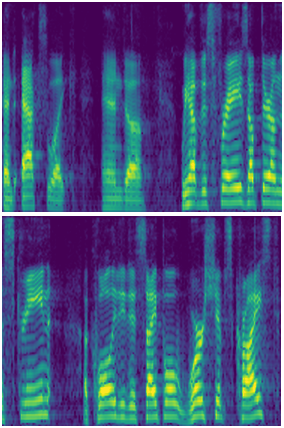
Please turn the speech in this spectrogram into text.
and acts like. And uh, we have this phrase up there on the screen a quality disciple worships Christ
